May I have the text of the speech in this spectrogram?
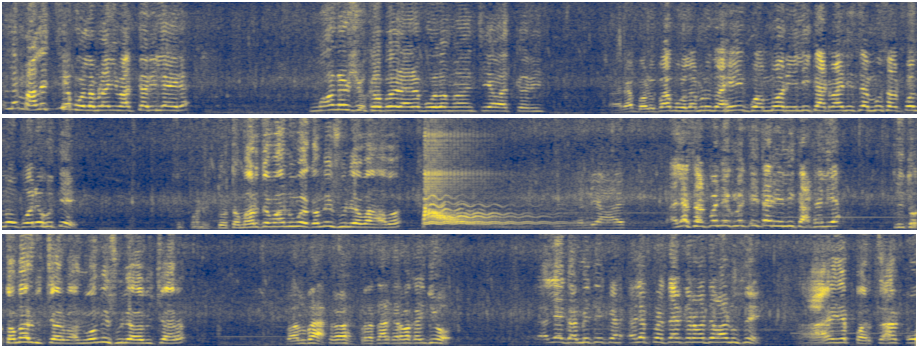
એટલે માલે જે બોલમણાની વાત કરી લે અરે મને શું ખબર અરે બોલાવવાનું ચે વાત કરી? અરે બળુપા બોલમણું નહીં ગોમમાં રેલી કાઢવાની છે હું સરપંચમાં ઊભો રહ્યો હું તે. પણ તો તમારે જવાનું હોય ગમે શું લેવા આવે? એટલે આ- અલ્યા સરપંચ એકલો ચીતા રેલી કાઢે લ્યા. એ તો તમારે વિચારવાનું અમે શું લેવા વિચાર? બાલુબા હા. પ્રચાર કરવા કહી દો એટલે ગમે તે એટલે પ્રચાર કરવા જવાનું છે. હા એ પ્રચાર કો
